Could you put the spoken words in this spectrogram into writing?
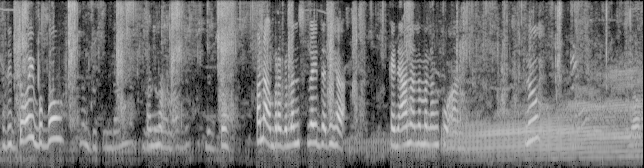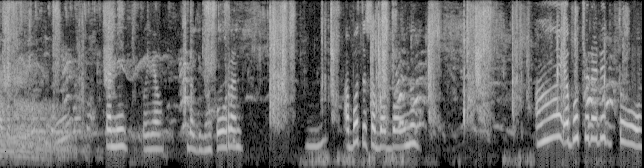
Dito ay babaw. Kana. Dito. Kana braga landslide na diha. Kay naana naman ang kuan. No? Kani, kuyaw. Bagilingkuran. Abot sa babaw no. Ay, abot siya na dito.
